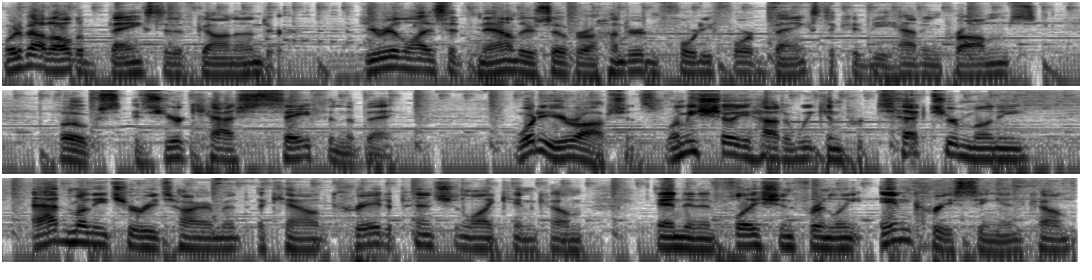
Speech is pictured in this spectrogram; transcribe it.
What about all the banks that have gone under? Do you realize that now there's over 144 banks that could be having problems? Folks, is your cash safe in the bank? What are your options? Let me show you how we can protect your money, add money to your retirement account, create a pension like income, and an inflation friendly increasing income,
